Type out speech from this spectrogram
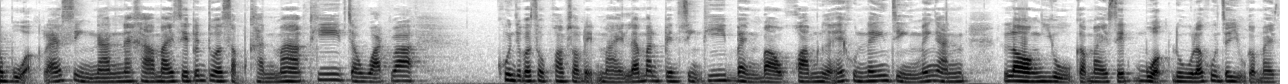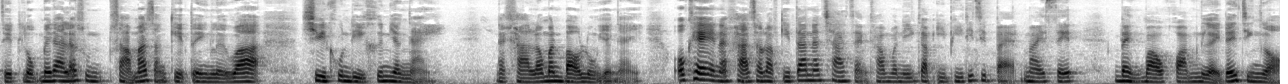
วบวกและสิ่งนั้นนะคะ mindset เป็นตัวสำคัญมากที่จะวัดว่าคุณจะประสบความสำเร็จไหม และมันเป็นสิ่งที่แบ่งเบาความเหนื่อยให้คุณได้จริง ๆ ไม่งั้นลองอยู่กับ mindset บวกดู แล้วคุณจะอยู่กับ mindset ลบไม่ได้ แล้วคุณสามารถสังเกตตัวเองเลยว่าชีวิตคุณดีขึ้นยังไง นะคะแล้วมันเบาลงยังไง โอเคนะคะสำหรับกีตาร์นัชชาแสนคำวันนี้กับ EP ที่ 18 mindset แบ่งเบาความเหนื่อยได้จริงหรอ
